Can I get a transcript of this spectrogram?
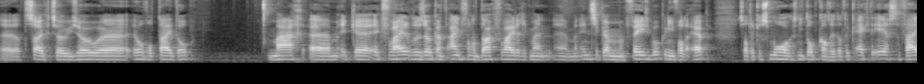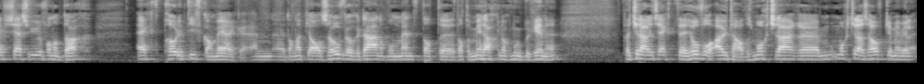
Uh, dat zuigt sowieso uh, heel veel tijd op. Maar um, ik, uh, ik verwijder dus ook aan het eind van de dag verwijder ik mijn, mijn Instagram en mijn Facebook, in ieder geval de app. Zodat ik er s'morgens niet op kan zitten. Dat ik echt de eerste vijf, zes uur van de dag echt productief kan werken. En dan heb je al zoveel gedaan op het moment dat, dat de middag nog moet beginnen dat je daar dus echt heel veel uithaalt. Dus mocht je daar, uh, mocht je daar zelf een keer mee willen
